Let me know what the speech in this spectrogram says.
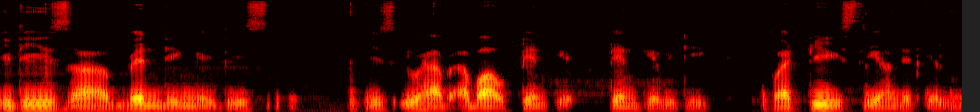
it is uh, bending it is is you have about 10 K, 10 kBt where T is 300 Kelvin.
